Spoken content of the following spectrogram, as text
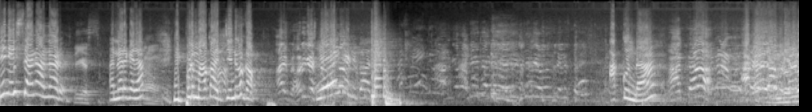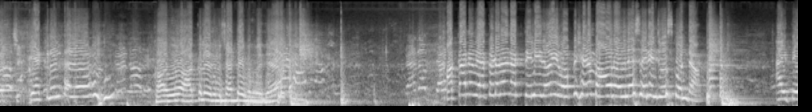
నేను ఇస్తాను అన్నారు. Yes. అన్నారు కదా. ఇప్పుడు మాకు అర్జెంట్ ఒక? అక్కుందా? ఎక్కడుంటారు? కాదు అక్కలేదు సెట్ అయిపోతుంది అక్క నువ్వు ఎక్కడున్నా నాకు తెలియదు ఈ ఒక్క క్షణం బాగా వదిలేస్తే నేను చూసుకుంటా. అయితే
